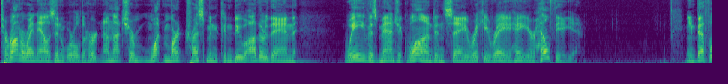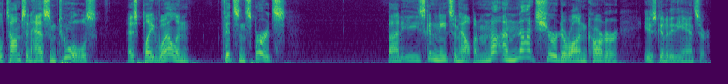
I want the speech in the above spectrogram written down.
Toronto right now is in a world of hurt, and I'm not sure what Mark Trestman can do other than wave his magic wand and say, Ricky Ray, hey, you're healthy again. I mean, Bethel Thompson has some tools, has played well in fits and spurts, but he's going to need some help. I'm not, I'm not sure Duron Carter is going to be the answer.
